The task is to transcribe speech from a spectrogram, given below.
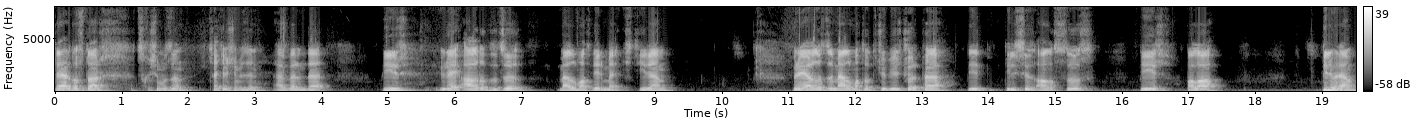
Dəyərli dostlar, çıxışımızın, çəkilişimizin əvvəlində bir ürək ağrıdıcı məlumat vermək istəyirəm. Ürək ağrıdıcı məlumat odur ki, bir körpə, bir dilsiz, ağızsız, bir bala, bilmirəm,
